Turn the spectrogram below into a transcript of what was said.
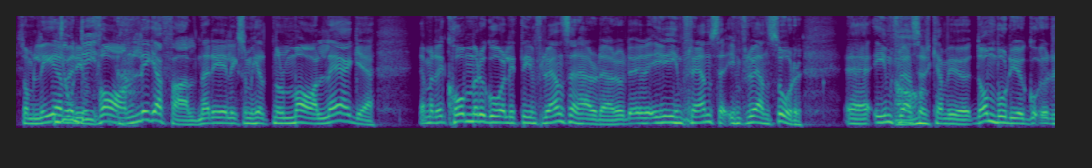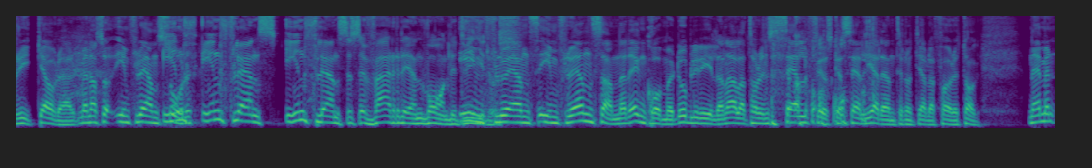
Som lever Jo, i det- vanliga fall, när det är liksom helt normalläge. Ja, men det kommer och går lite influenser här och där. Och, eller influenser, influensor. Eh, influencers kan vi ju, de borde ju gå, ryka av det här. Men alltså influensor. Inf, influens, influencers är värre än vanligt virus. Influens-influensan, när den kommer, då blir det illa. När alla tar en selfie och ska sälja den till något jävla företag. Nej men,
